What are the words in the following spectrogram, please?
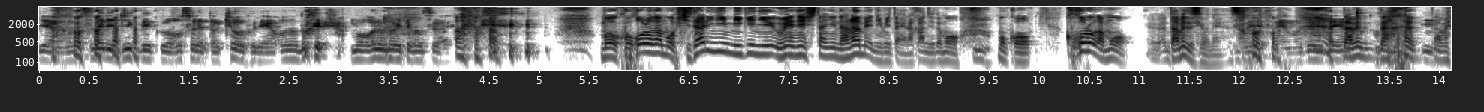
ういや、もうすでにビクビクを恐れと恐怖でおののい、もうおののいてますよね。もう心がもう左に右に上に下に斜めにみたいな感じでもう、もうこう心がもうダメですよね。そうね。もう全然。ダメ、だうん。ダメ、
